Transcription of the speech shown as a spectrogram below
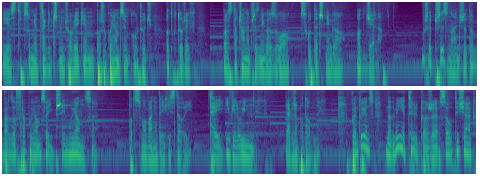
jest w sumie tragicznym człowiekiem poszukującym uczuć, od których roztaczane przez niego zło skutecznie go oddziela. Muszę przyznać, że to bardzo frapujące i przejmujące podsumowanie tej historii, tej i wielu innych, jakże podobnych. Puentując, nadmienię tylko, że Sołtysiak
